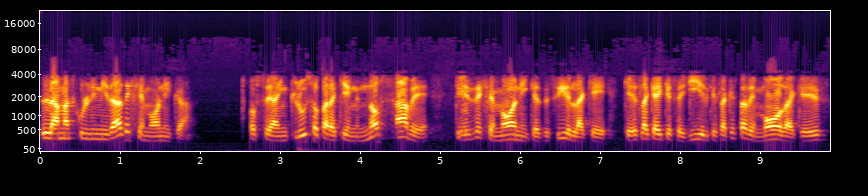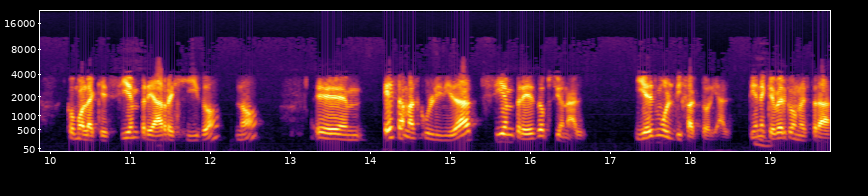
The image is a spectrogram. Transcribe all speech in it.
la masculinidad hegemónica. O sea, incluso para quien no sabe que es hegemónica, es decir, la que, que es la que hay que seguir, que es la que está de moda, que es como la que siempre ha regido, ¿no? Eh, esa masculinidad siempre es opcional y es multifactorial. Tiene que ver con nuestra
